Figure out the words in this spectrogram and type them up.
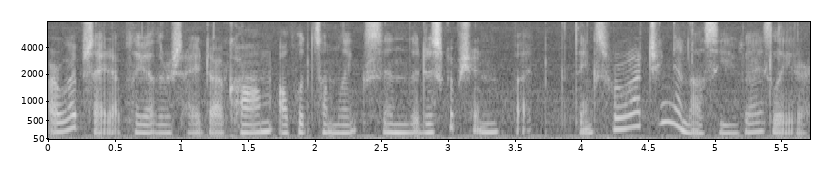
our website at playotherside.com. I'll put some links in the description, but thanks for watching, and I'll see you guys later.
